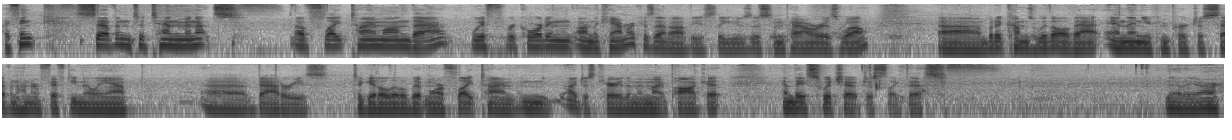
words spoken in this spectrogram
I think seven to ten minutes of flight time on that with recording on the camera because that obviously uses some power as well. Uh, but it comes with all that, and then you can purchase 750 milliamp uh, batteries to get a little bit more flight time. And I just carry them in my pocket, and they switch out just like this. There they are.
